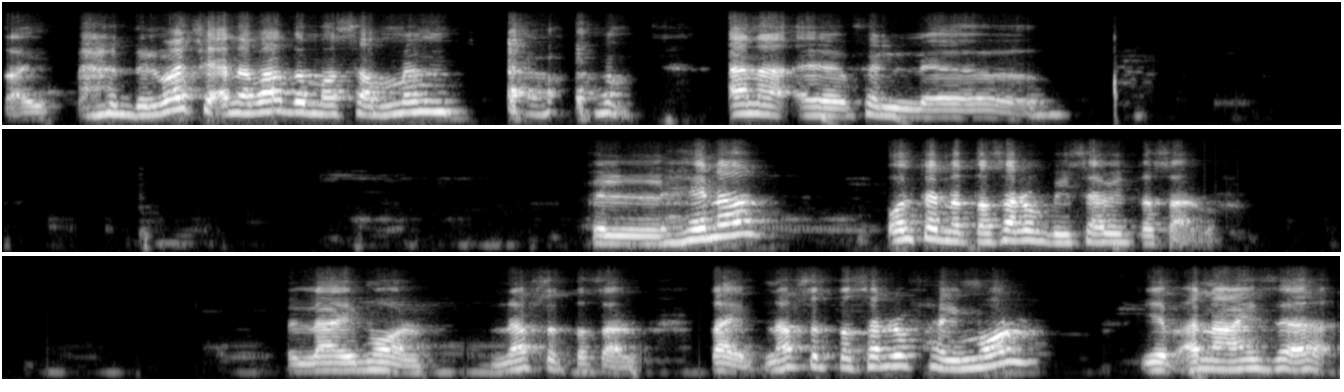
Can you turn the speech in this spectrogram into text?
طيب دلوقتي أنا بعد ما صممت أنا آه، في ال... في. هنا قلت ان التصرف بيساوي التصرف اللي هيمر نفس التصرف طيب نفس التصرف هيمر يبقى أنا عايزه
